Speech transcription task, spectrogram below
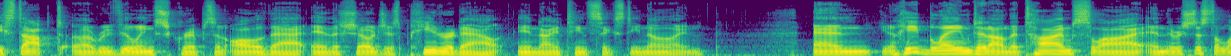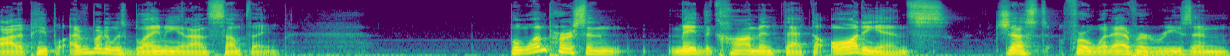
He stopped uh, reviewing scripts and all of that, and the show just petered out in 1969 and you know he blamed it on the time slot and there was just a lot of people everybody was blaming it on something. But one person made the comment that the audience just for whatever reason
